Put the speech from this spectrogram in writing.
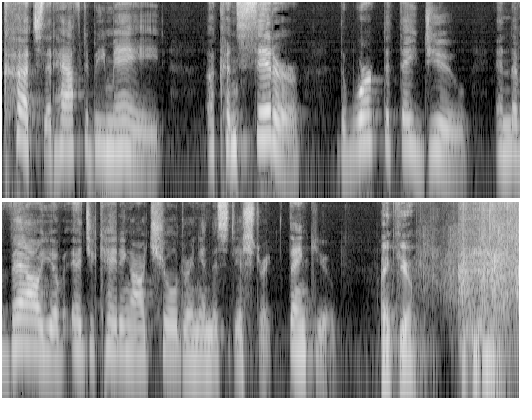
cuts that have to be made. Uh, consider the work that they do and the value of educating our children in this district. Thank you. Thank you.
